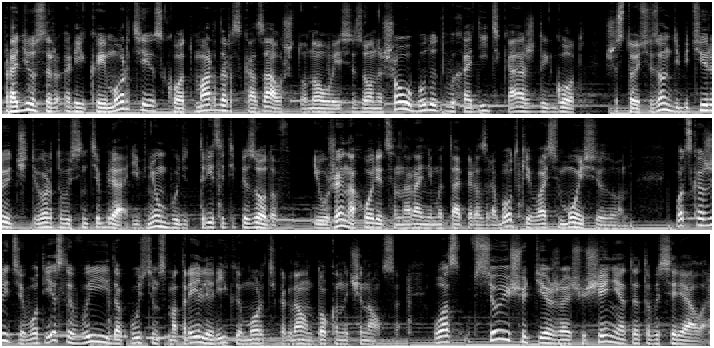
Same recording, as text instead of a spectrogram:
Продюсер Рика и Морти Скотт Мардер сказал, что новые сезоны шоу будут выходить каждый год. Шестой сезон дебютирует 4 сентября, и в нем будет 30 эпизодов, и уже находится на раннем этапе разработки восьмой сезон. Вот скажите, вот если вы, допустим, смотрели Рик и Морти, когда он только начинался, у вас все еще те же ощущения от этого сериала?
